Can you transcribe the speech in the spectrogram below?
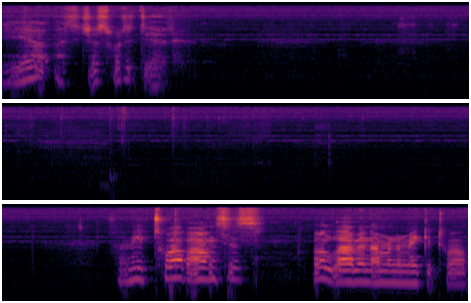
Yeah, that's just what it did. I need 12 ounces, 11, I'm going to make it 12.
